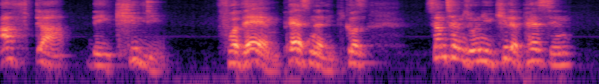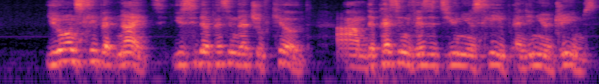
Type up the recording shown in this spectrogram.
after they kill you for them personally because sometimes when you kill a person you don't sleep at night. You see the person that you've killed um, the person visits you in your sleep and in your dreams.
